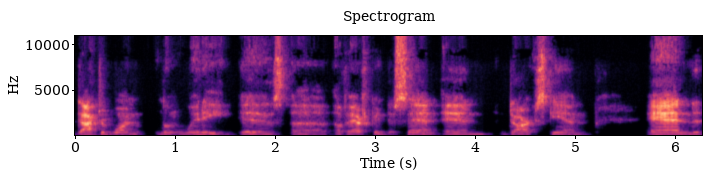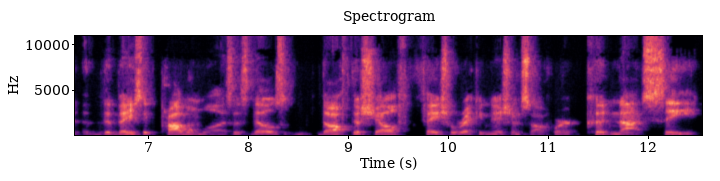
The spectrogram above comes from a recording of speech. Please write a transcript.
Dr. Buolamwini is uh, of African descent and dark skin and the basic problem was is those off the shelf facial recognition software could not see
